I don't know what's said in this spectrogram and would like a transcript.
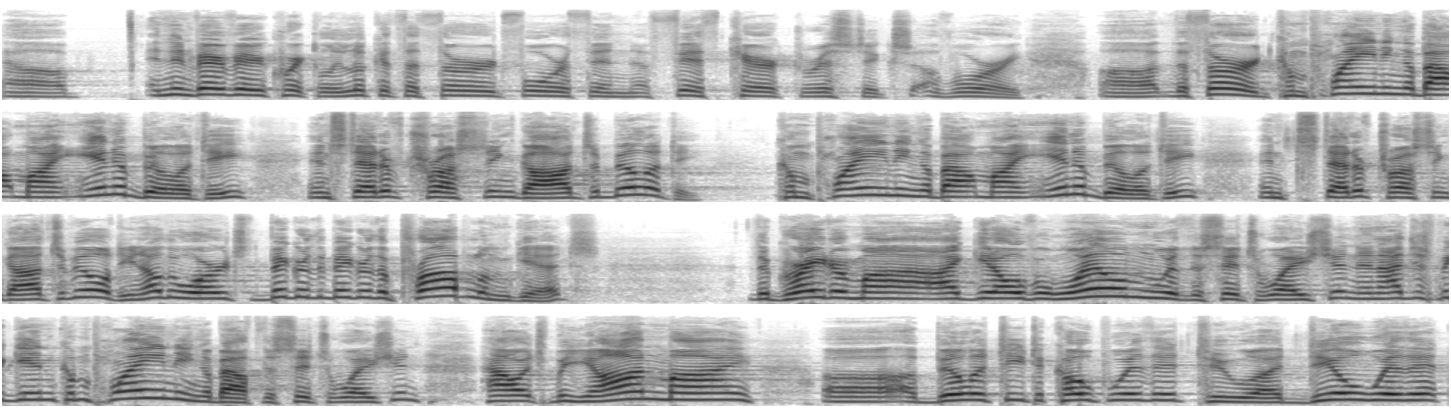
Uh, and then, very, very quickly, look at the third, fourth, and fifth characteristics of worry. Uh, the third, complaining about my inability instead of trusting God's ability. Complaining about my inability instead of trusting God's ability. In other words, the bigger the bigger the problem gets, the greater my, I get overwhelmed with the situation, and I just begin complaining about the situation, how it's beyond my uh, ability to cope with it, to uh, deal with it.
